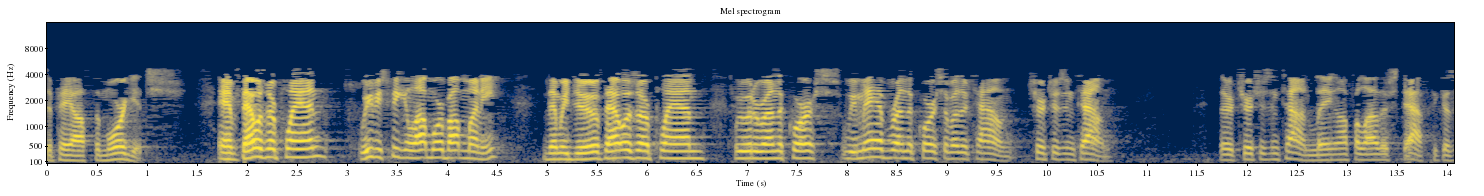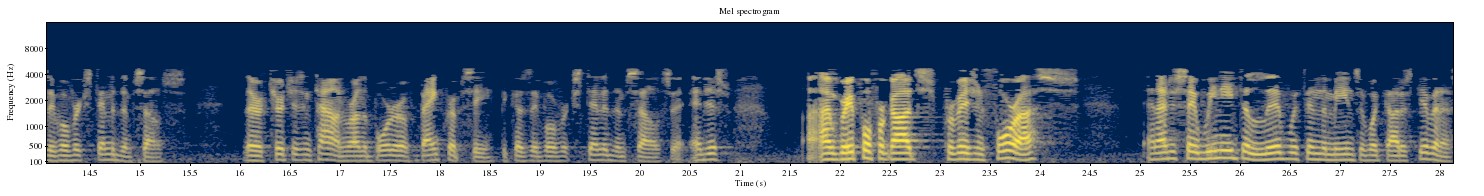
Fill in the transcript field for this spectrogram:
to pay off the mortgage. And if that was our plan, we'd be speaking a lot more about money than we do. If that was our plan, we would have run the course. We may have run the course of other town churches in town. There are churches in town laying off a lot of their staff because they've overextended themselves. There are churches in town who are on the border of bankruptcy because they've overextended themselves. And just, I'm grateful for God's provision for us. And I just say we need to live within the means of what God has given us.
